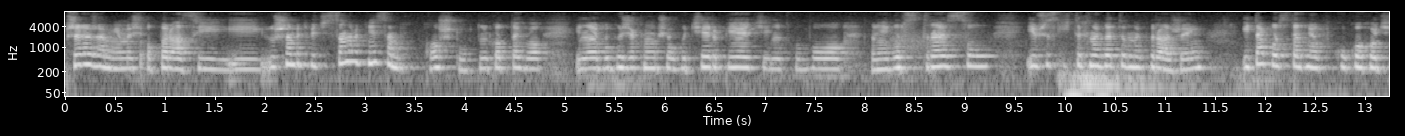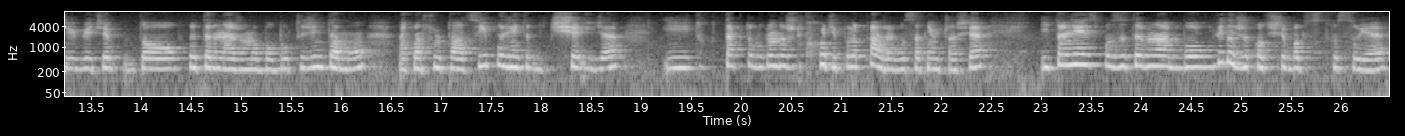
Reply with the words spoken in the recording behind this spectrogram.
Przeraża mnie myśl operacji i już nawet wiecie, co nawet nie sam kosztów, tylko tego, ile by guziak musiał wycierpieć, ile to by było dla niego stresu i wszystkich tych negatywnych wrażeń. I tak ostatnio w kółko chodzi, wiecie, do weterynarza, no bo był tydzień temu na konsultacji, później dzisiaj idzie i to, tak to wygląda, że tylko chodzi po lekarzach w ostatnim czasie. I to nie jest pozytywne, bo widać, że kot się bardzo stresuje.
